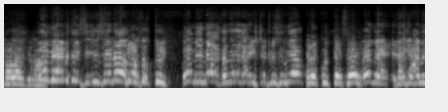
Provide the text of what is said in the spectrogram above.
হালা আমি আমি না তুই? আমি মেরে খানা গাড়ি স্টার্ট করছি। এটা করতেছে? আমি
